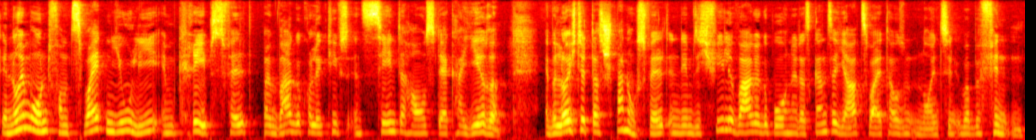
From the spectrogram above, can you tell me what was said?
Der Neumond vom 2. Juli im Krebs fällt beim Waage-Kollektiv ins zehnte Haus der Karriere. Er beleuchtet das Spannungsfeld, in dem sich viele Waagegeborene das ganze Jahr 2019 über befinden.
